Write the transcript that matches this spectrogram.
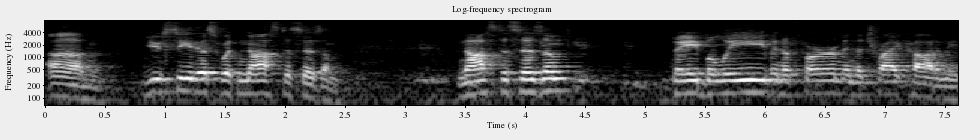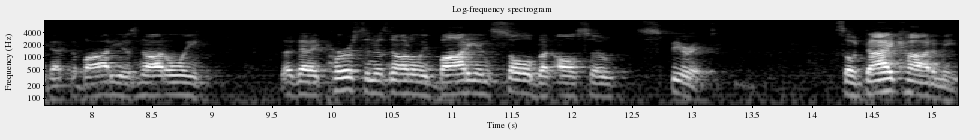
Um, you see this with Gnosticism. Gnosticism, they believe and affirm in the trichotomy that the body is not only that a person is not only body and soul, but also spirit. So, dichotomy.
